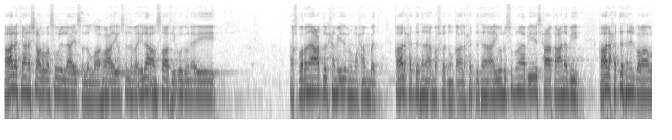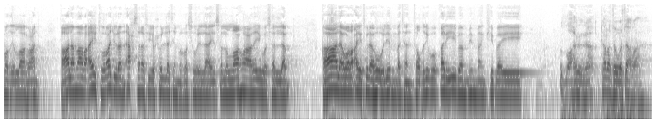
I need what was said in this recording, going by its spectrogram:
قال كان شعر رسول الله صلى الله عليه وسلم إلى أنصاف أذنيه. أخبرنا عبد الحميد بن محمد قال حدثنا مخلد قال حدثنا يونس بن أبي إسحاق عن أبيه قال حدثني البراء رضي الله عنه قال ما رأيت رجلا أحسن في حلة من رسول الله صلى الله عليه وسلم. قال ورأيت له لمة تضرب قريبا من منكبيه. الظاهر إنها ترى وتارة.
